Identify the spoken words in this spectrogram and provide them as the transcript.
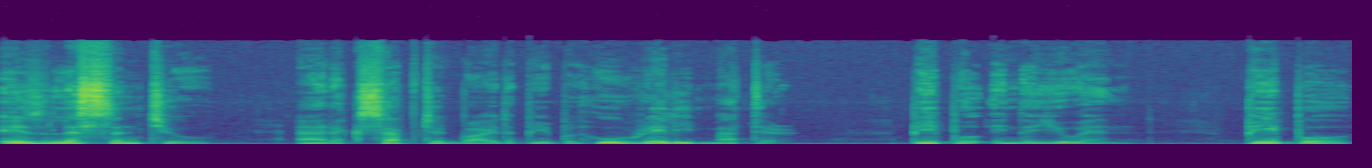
is listened to and accepted by the people who really matter people in the UN, people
